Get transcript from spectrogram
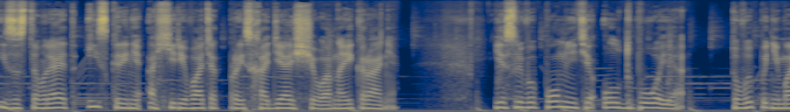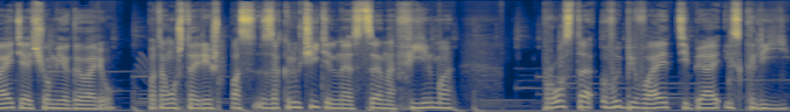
и заставляет искренне охеревать от происходящего на экране. Если вы помните Олдбоя, то вы понимаете, о чем я говорю. Потому что заключительная сцена фильма просто выбивает тебя из колеи.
